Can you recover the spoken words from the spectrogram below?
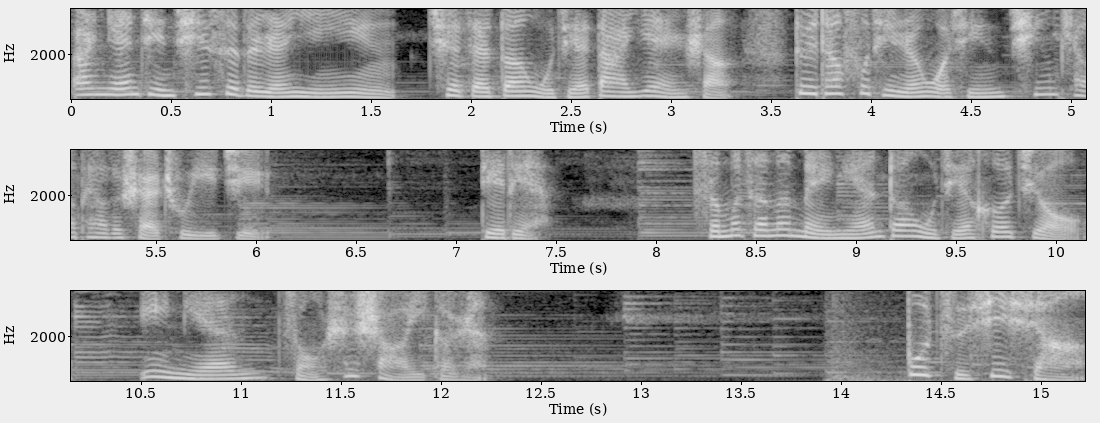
而年仅七岁的任盈盈，却在端午节大宴上对他父亲任我行轻飘飘地甩出一句：“爹爹，怎么咱们每年端午节喝酒，一年总是少一个人？”不仔细想，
